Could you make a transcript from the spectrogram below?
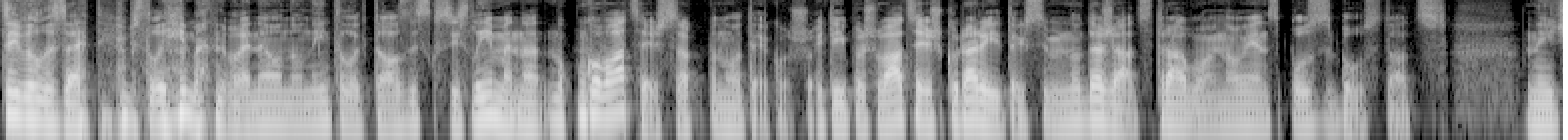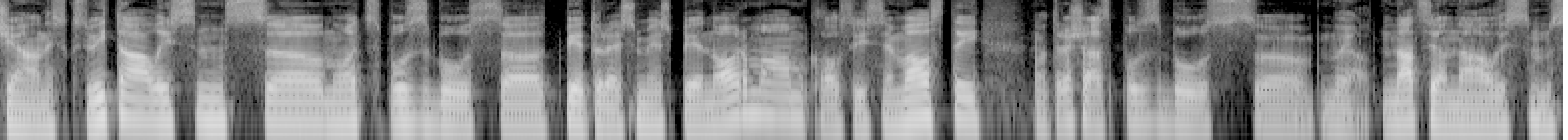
civilizētības līmeni vai ne, un, un intelektuālas diskusijas līmeni. Nu, ko vācieši saka par notiekošo? Ir īpaši vācieši, kur arī teiksim, nu, dažādi strāvojumi no vienas puses būs tāds uh, nīčjānisks vitālisms, no otras puses būs pieturēsimies pie normām, klausīsim valstī, no trešās puses būs nu jā, nacionālisms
